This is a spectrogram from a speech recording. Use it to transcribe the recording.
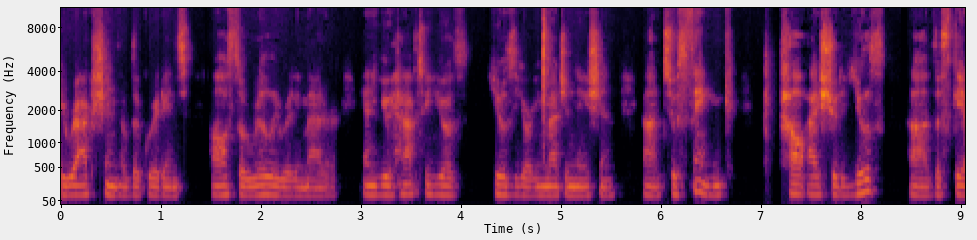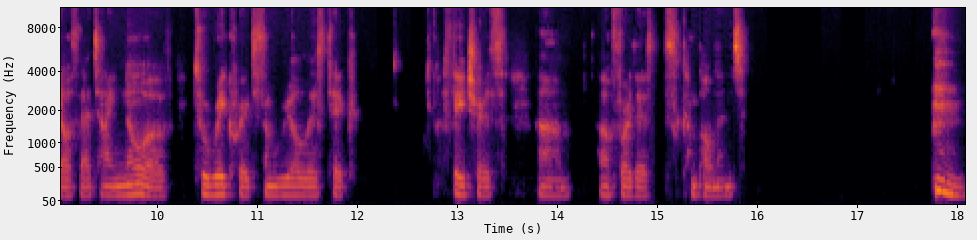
direction of the gradient also really, really matter. And you have to use, use your imagination uh, to think how I should use uh, the skills that I know of to recreate some realistic features um, uh, for this component.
